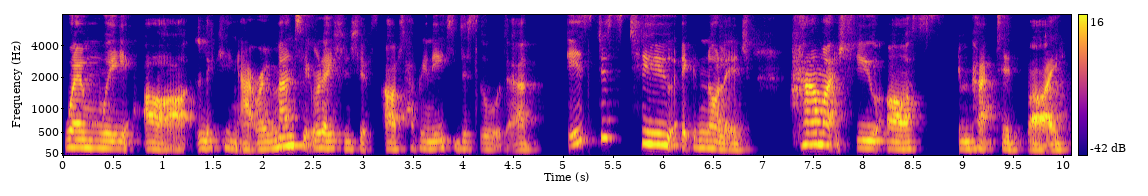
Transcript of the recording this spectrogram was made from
when we are looking at romantic relationships after having an eating disorder is just to acknowledge how much you are impacted by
